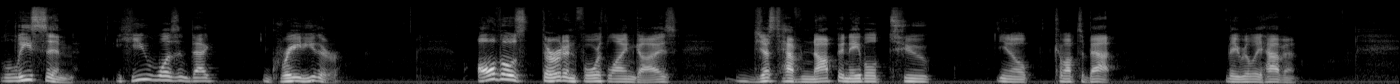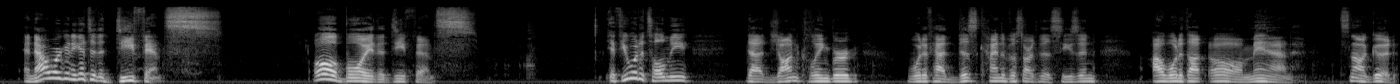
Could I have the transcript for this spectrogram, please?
Leason, he wasn't that great either. All those third and fourth line guys just have not been able to, you know, come up to bat. They really haven't. And now we're going to get to the defense. Oh boy, the defense if you would have told me that John Klingberg would have had this kind of a start to the season, I would have thought, oh man, it's not good.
